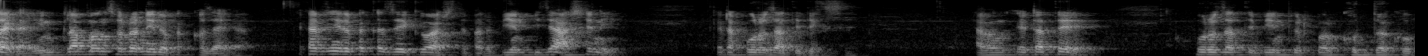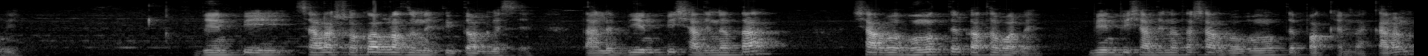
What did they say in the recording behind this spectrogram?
জায়গায়, ইনকলাব মঞ্চ হলো নিরপেক্ষ জায়গা। এখানে নিরপেক্ষ যে কেউ আসতে পারে, বিএনপি যে আসেনি এটা পুরো জাতি দেখছে। এবং এটাতে পুরো জাতি বিএনপির উপর ক্ষুব্ধ খুবই। বিএনপি ছাড়া সকল রাজনৈতিক দল গেছে। তাহলে বিএনপি স্বাধীনতা, সার্বভৌমত্বের কথা বলে। বিএনপি স্বাধীনতা, সার্বভৌমত্বের পক্ষের না। কারণ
